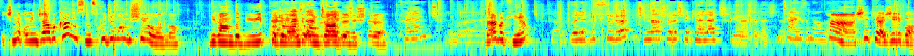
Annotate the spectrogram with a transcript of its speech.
İçinden oyuncağa bakar mısınız? Kocaman bir şey oldu. Bir anda büyüyüp kocaman bir Arkadaşlar, oyuncağa kalem dönüştü. çıktı. Kalem çıktı böyle. Ver bakayım. Böyle bir sürü içinden şöyle şekerler çıkıyor arkadaşlar. Bir tanesini alalım. Ha şeker jelibon.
